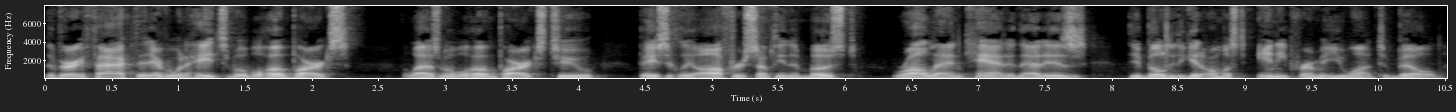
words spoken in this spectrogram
The very fact that everyone hates mobile home parks allows mobile home parks to basically offer something that most raw land can't, and that is the ability to get almost any permit you want to build.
